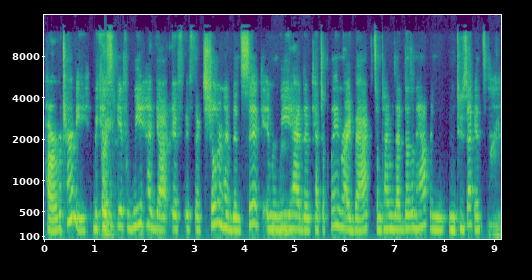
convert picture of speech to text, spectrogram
power of attorney because right. if we had got if if the children had been sick and mm-hmm. we had to catch a plane ride back sometimes that doesn't happen in two seconds right.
